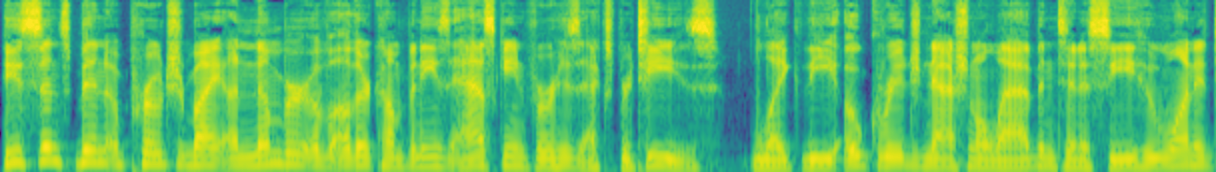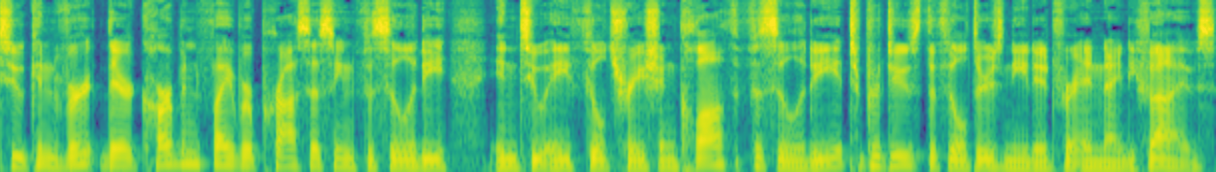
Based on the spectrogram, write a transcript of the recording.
He's since been approached by a number of other companies asking for his expertise like the Oak Ridge National Lab in Tennessee, who wanted to convert their carbon fiber processing facility into a filtration cloth facility to produce the filters needed for N95s.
